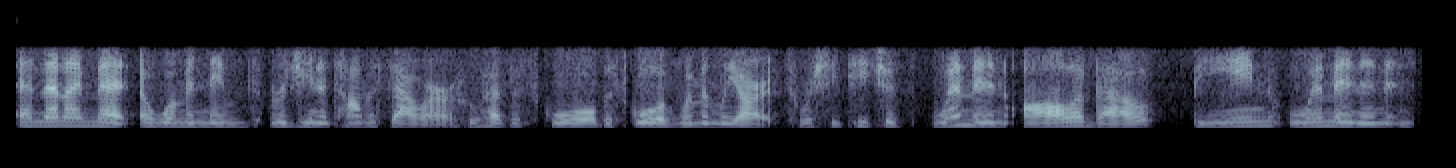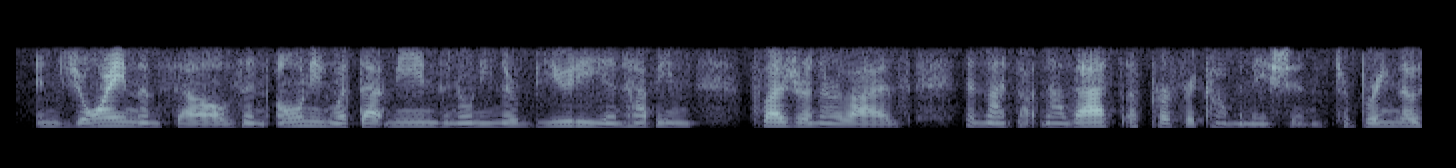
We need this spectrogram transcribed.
And then I met a woman named Regina Thomashauer who has a school, the School of Womanly Arts, where she teaches women all about being women and enjoying themselves and owning what that means and owning their beauty and having pleasure in their lives. And I thought, now that's a perfect combination to bring those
